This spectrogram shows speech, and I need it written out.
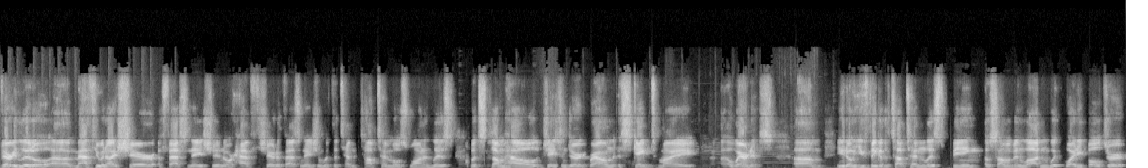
Very little. Uh, Matthew and I share a fascination or have shared a fascination with the 10, top 10 most wanted list, but somehow Jason Derek Brown escaped my awareness. Um, you know, you think of the top 10 list being Osama bin Laden, Whitey Bulger,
